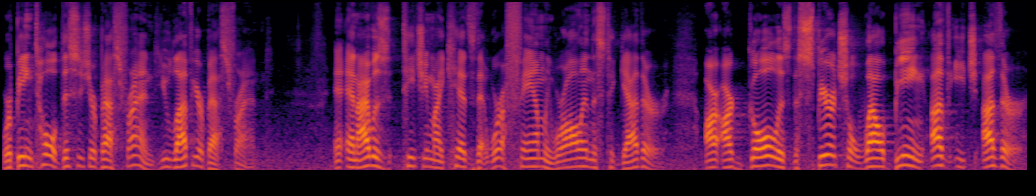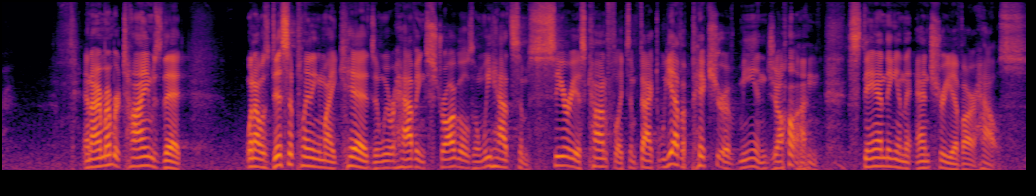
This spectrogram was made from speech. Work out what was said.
were being told, This is your best friend. You love your best friend. And, and I was teaching my kids that we're a family, we're all in this together. Our, our goal is the spiritual well being of each other. And I remember times that when I was disciplining my kids and we were having struggles and we had some serious conflicts. In fact, we have a picture of me and John standing in the entry of our house.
